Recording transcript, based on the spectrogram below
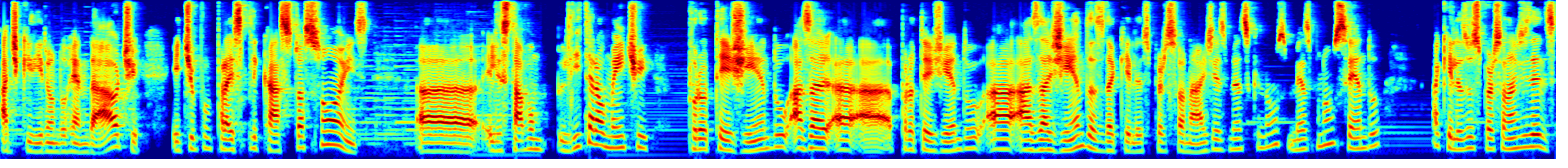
adquiriram do handout e tipo para explicar situações uh, eles estavam literalmente protegendo as, a, a, protegendo a, as agendas daqueles personagens, mesmo que não, mesmo não sendo aqueles os personagens deles.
